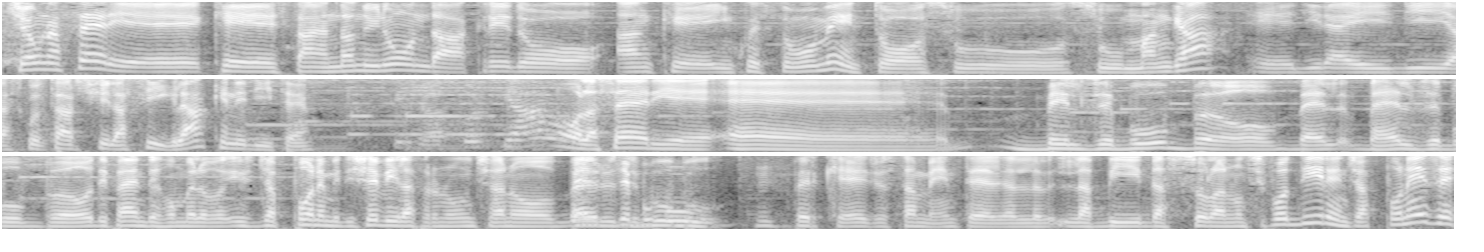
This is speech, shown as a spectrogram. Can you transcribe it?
C'è una serie che sta andando in onda, credo, anche in questo momento su, su manga e direi di ascoltarci la sigla. Che ne dite? Sì, ce l'ascoltiamo. La serie è Belzebub o Bel- Belzebub, o dipende come lo. In Giappone mi dicevi la pronunciano Belzebubu. Perché giustamente la B da sola non si può dire in giapponese.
